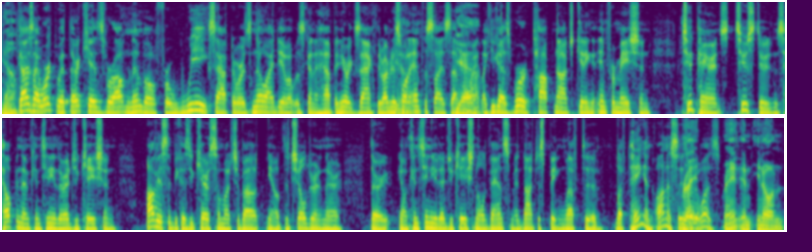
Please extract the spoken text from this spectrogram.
Yeah. Guys I worked with, their kids were out in limbo for weeks afterwards, no idea what was going to happen. You're exactly right. I just Yeah. want to emphasize that point. Like you guys were top notch getting information to parents, to students, helping them continue their education. Obviously, because you care so much about you know the children and their their you know continued educational advancement, not just being left to left hanging. Honestly, is right, what it was. Right, and you know, and,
